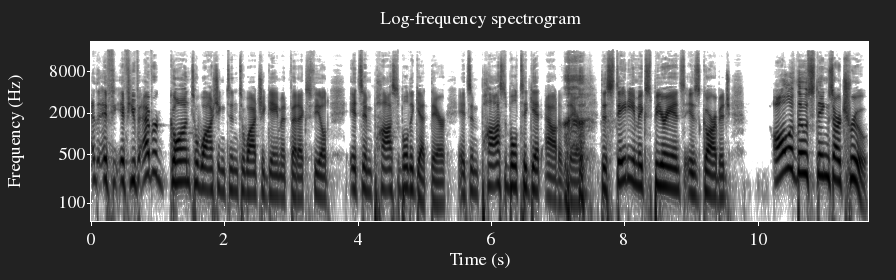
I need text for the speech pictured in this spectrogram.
If if you've ever gone to Washington to watch a game at FedEx Field, it's impossible to get there. It's impossible to get out of there. the stadium experience is garbage. All of those things are true.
